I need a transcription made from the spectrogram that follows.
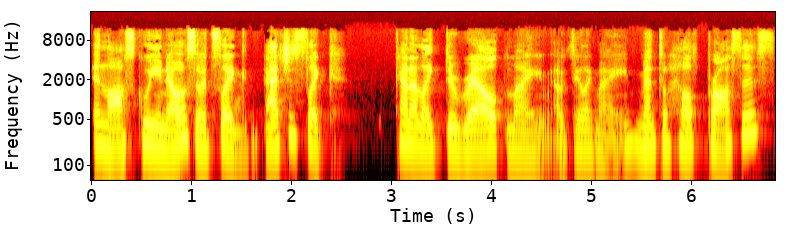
in law school, you know. So it's like that just like kind of like derailed my I would say like my mental health process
